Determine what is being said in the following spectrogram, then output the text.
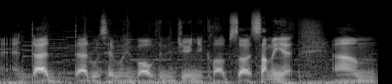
and dad, dad was heavily involved in the junior club, so something that um,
